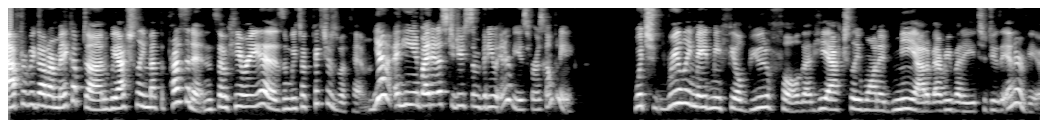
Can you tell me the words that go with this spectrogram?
After we got our makeup done, we actually met the president, and so here he is, and we took pictures with him. Yeah, and he invited us to do some video interviews for his company. which really made me feel beautiful that he actually wanted me out of everybody to do the interview.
